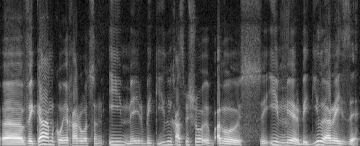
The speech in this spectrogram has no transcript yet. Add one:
Э, вегам кое хароцен и мейр бегилы и мейр бегилы арейзе.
